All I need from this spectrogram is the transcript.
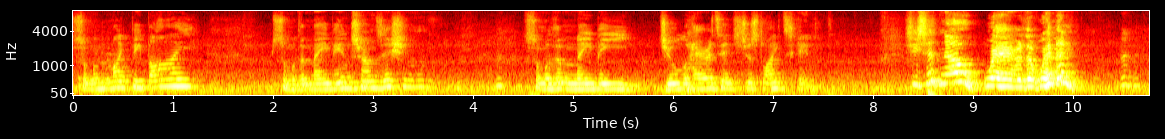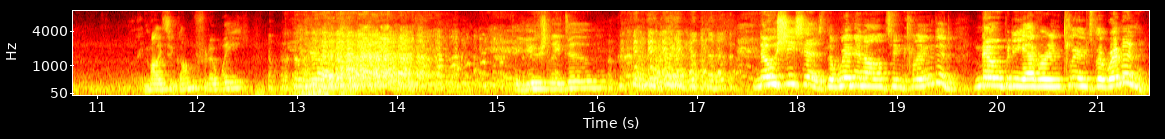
Some of them might be bi. Some of them may be in transition. Some of them may be dual heritage, just light skinned. She said, no, where are the women? They might have gone for a wee. they usually do. no, she says, the women aren't included. Nobody ever includes the women.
